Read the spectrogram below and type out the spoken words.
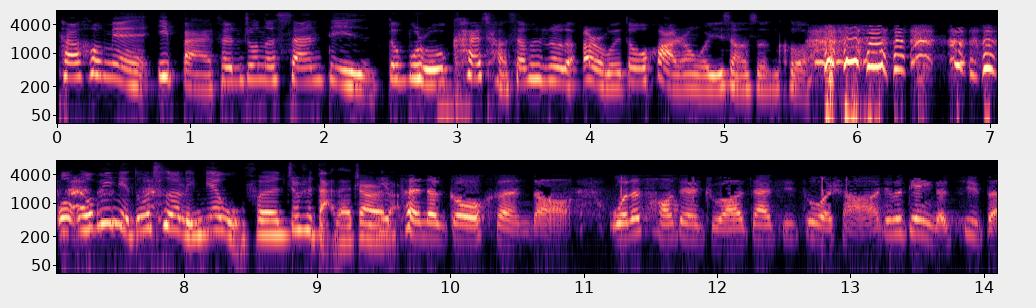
他后面一百分钟的三 D 都不如开场三分钟的二维动画让我印象深刻。我我比你多出了零点五分，就是打在这儿了。你喷的够狠的，我的槽点主要在剧作上。这个电影的剧本、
